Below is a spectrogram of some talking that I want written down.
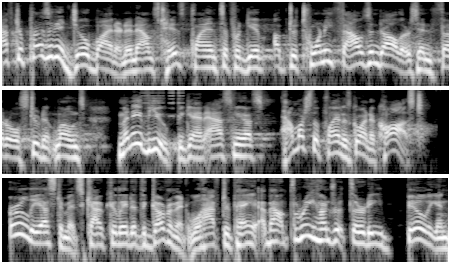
After President Joe Biden announced his plan to forgive up to $20,000 in federal student loans, many of you began asking us how much the plan is going to cost. Early estimates calculated the government will have to pay about $330 billion.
